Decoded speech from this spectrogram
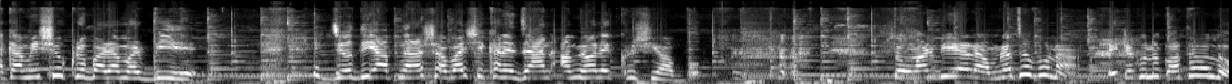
আগামী শুক্রবার আমার বিয়ে। যদি আপনারা সবাই সেখানে যান, আমি অনেক খুশি হব। তোমার বিয়ে আর আমরা যাব না? এটা কোনো কথা হলো?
